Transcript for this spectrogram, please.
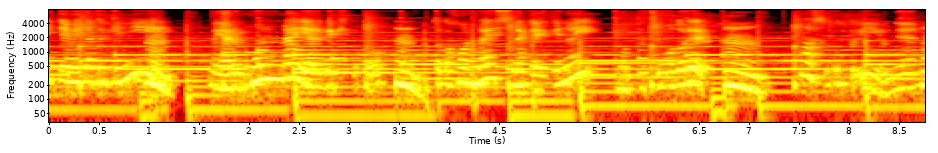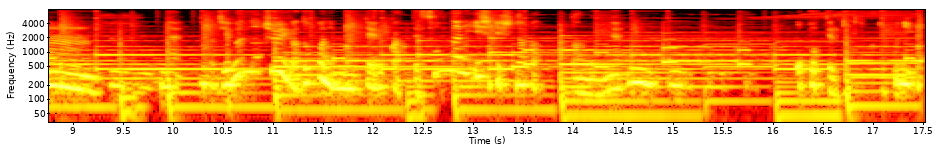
見てみた時に、まあ、やる本来やるべきこととか、本来しなきゃいけないもう立ち戻れる、まあすごくいいよね。ね。自分の注意がどこに向いているかってそんなに意識しなかったんだよね。うんうん、怒ってる時とか特に。だ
